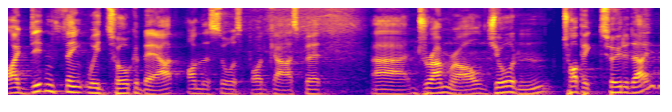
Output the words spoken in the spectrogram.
I didn't think we'd talk about on the Source podcast, but uh, drum roll, Jordan. Topic two today.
